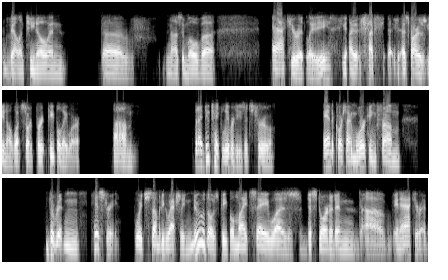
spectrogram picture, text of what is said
Valentino and uh, Nazimova accurately, I, I, as far as you know what sort of per- people they were. Um, but I do take liberties. It's true, and of course, I'm working from the written history, which somebody who actually knew those people might say was distorted and uh, inaccurate.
